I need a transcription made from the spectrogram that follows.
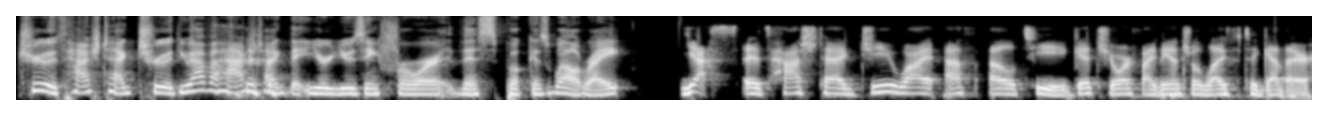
Truth. Hashtag truth. You have a hashtag that you're using for this book as well, right? Yes, it's hashtag GYFLT. Get your financial life together.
